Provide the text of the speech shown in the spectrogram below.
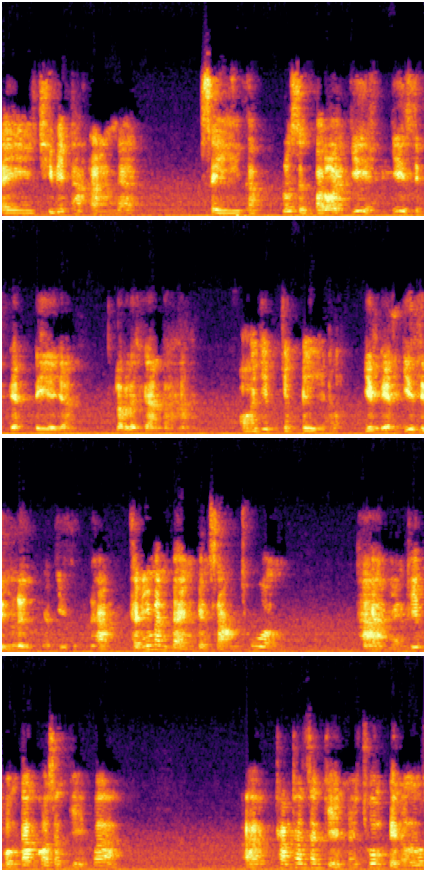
ในชีวิตทหารเนี่ยสี่กับรู้สึกประร้อมายณยี่ยี่สิบเอ็ดปีอาจารย์รับราชการทหารอ๋อยี่สิบเจ็ดปีเนอะยี่สิบเอ็ดยี่สิบหนึ่งยี่สิบหนึ่งครับทีนี้มันแบ่งเป็นสามช่วง ครับอย่างที่ผมตั้งข้อสังเกตว่าอ่าท่านท่านสังเกตในช่วงเป็นอนุ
